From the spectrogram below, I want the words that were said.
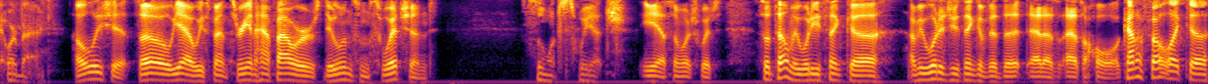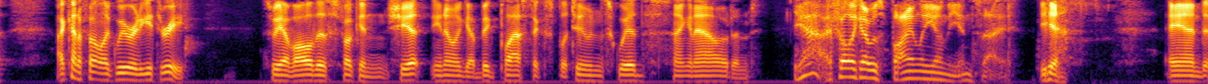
Shit, we're back. Holy shit! So yeah, we spent three and a half hours doing some switching. So much switch. Yeah, so much switch. So tell me, what do you think? Uh, I mean, what did you think of it that as as a whole? It kind of felt like uh, I kind of felt like we were at E3. So we have all this fucking shit, you know. We got big plastic Splatoon squids hanging out, and Yeah, I felt like I was finally on the inside. yeah, and uh,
